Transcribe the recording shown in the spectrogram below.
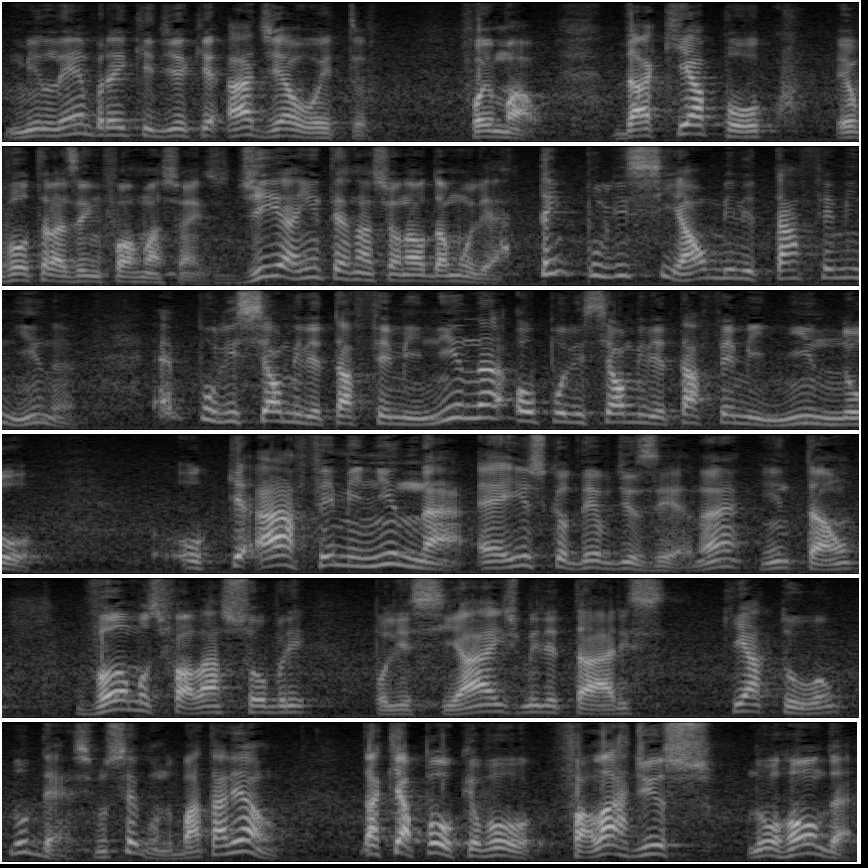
Me lembra aí que dia que. Ah, dia 8. Foi mal. Daqui a pouco eu vou trazer informações. Dia Internacional da Mulher. Tem policial militar feminina. É policial militar feminina ou policial militar feminino? O que, ah, feminina, é isso que eu devo dizer, né? Então, vamos falar sobre policiais militares que atuam no 12º Batalhão. Daqui a pouco eu vou falar disso no Honda.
